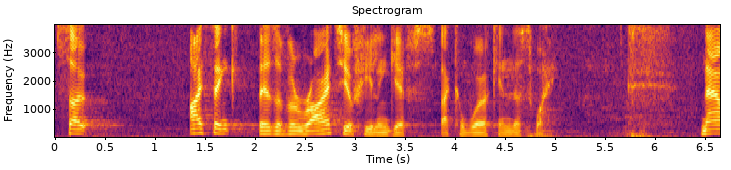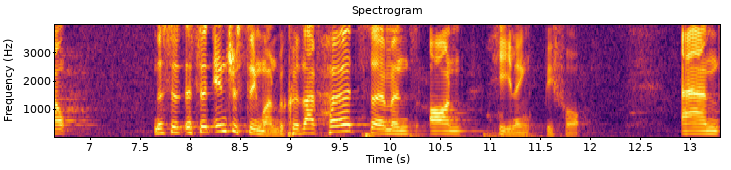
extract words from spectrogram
So, I think there's a variety of healing gifts that can work in this way. Now, this is it's an interesting one because I've heard sermons on healing before. And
